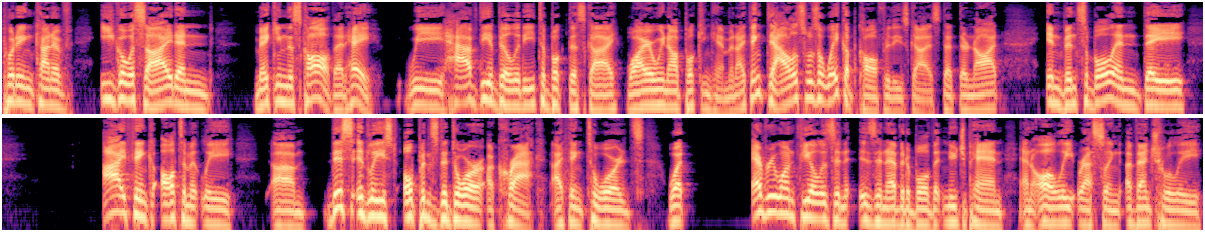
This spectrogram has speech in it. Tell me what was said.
putting kind of ego aside and making this call that, hey, we have the ability to book this guy. Why are we not booking him? And I think Dallas was a wake up call for these guys that they're not invincible and they, I think ultimately, um, this at least opens the door a crack, I think, towards what everyone feel is, an, is inevitable that New Japan and All Elite Wrestling eventually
